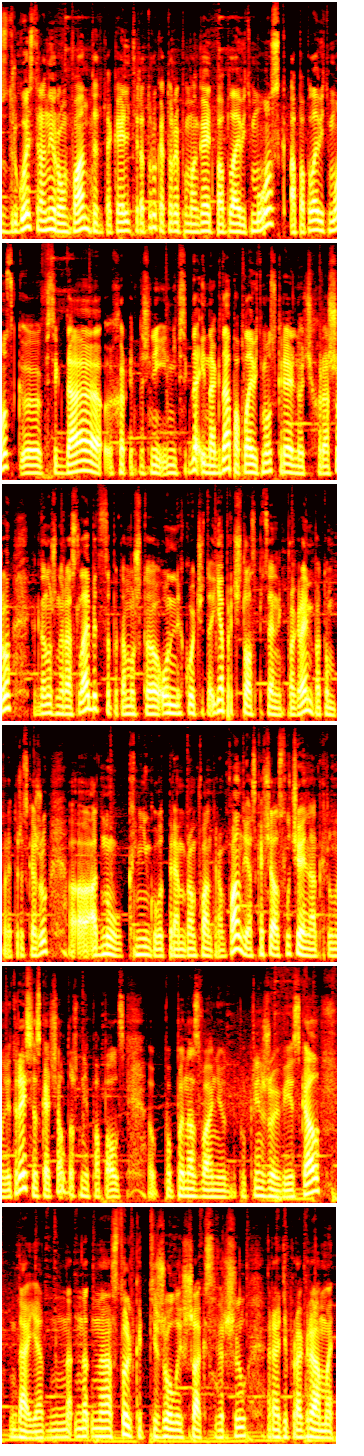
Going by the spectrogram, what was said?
с другой стороны, ромфант это такая литература, которая помогает поплавить мозг, а поплавить мозг э, всегда, точнее, не всегда, иногда поплавить мозг реально очень хорошо, когда нужно расслабиться, потому что он легко читает. Я прочитал специально к программе, потом про это расскажу, а, одну книгу, вот прям ромфант, ромфант, я скачал, случайно открыл на Литресе, скачал, потому что мне попалось э, по, по названию, по кринжове искал. Да, я на- на- настолько тяжелый шаг совершил ради программы.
